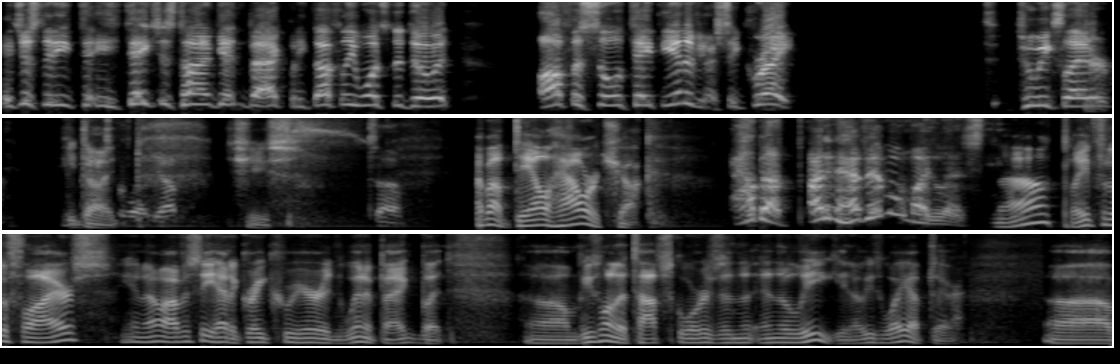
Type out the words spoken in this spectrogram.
It's just that he t- he takes his time getting back, but he definitely wants to do it. I'll facilitate the interview. I said, "Great." T- two weeks later, He died. away. Yep. Jeez. So How about Dale Hawerchuk? how about I didn't have him on my list. No, played for the Flyers. You know, obviously he had a great career in Winnipeg, but um, he's one of the top scorers in the in the league. You know, he's way up there. Uh,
